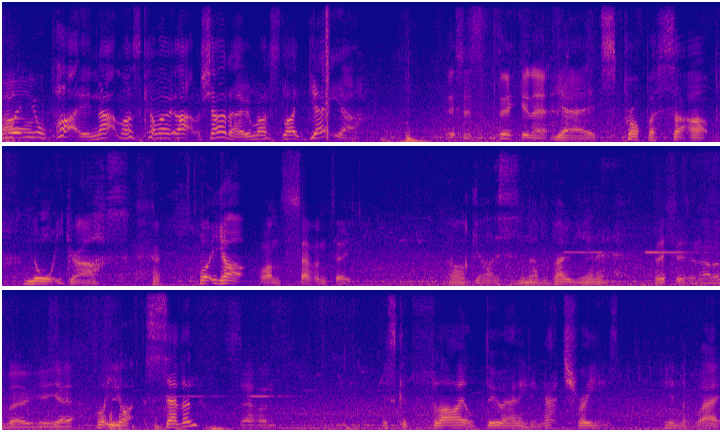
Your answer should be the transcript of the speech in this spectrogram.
Well, when oh. you're putting, that must come out. That shadow must like get you. This is thick, isn't it? Yeah, it's proper set up naughty grass. what you got? 170. Oh god, this is another bogey, isn't it? This is another bogey, yeah. What you got? Seven? Seven. This could fly or do anything. That tree is in the way.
